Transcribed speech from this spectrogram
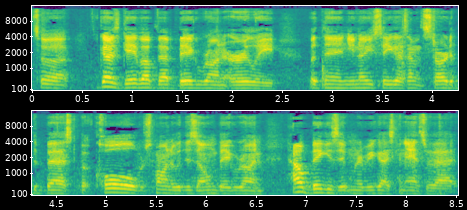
So uh, you guys gave up that big run early, but then you know you say you guys haven't started the best, but Cole responded with his own big run. How big is it whenever you guys can answer that?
